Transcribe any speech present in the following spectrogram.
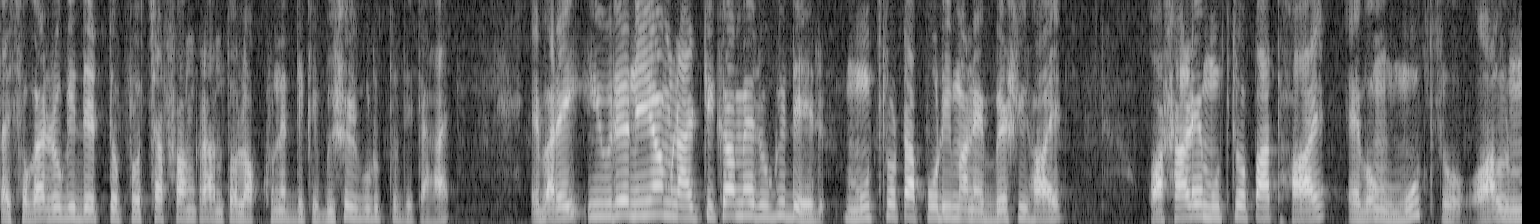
তাই সুগার রোগীদের তো প্রস্রাব সংক্রান্ত লক্ষণের দিকে বিশেষ গুরুত্ব দিতে হয়। এবার এই ইউরেনিয়াম নাইট্রিকামের রুগীদের মূত্রটা পরিমাণে বেশি হয় অসাড়ে মূত্রপাত হয় এবং মূত্র অল্ম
